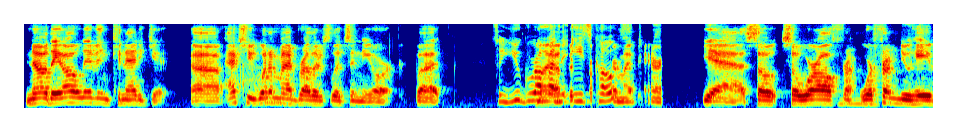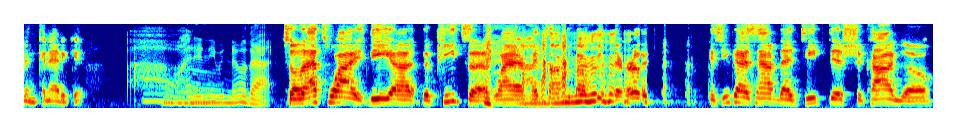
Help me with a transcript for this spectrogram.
No, they all live in Connecticut. Uh, actually, one of my brothers lives in New York, but So you grew up on the East Coast? my parents. Yeah, so so we're all from we're from New Haven, Connecticut. Oh, I didn't even know that. So that's why the uh, the pizza. Why I talked about pizza earlier, because you guys have that deep dish Chicago,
